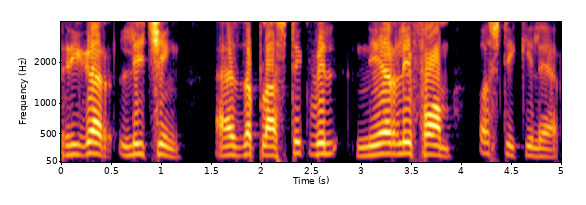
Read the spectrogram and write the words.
trigger leaching as the plastic will nearly form a sticky layer.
